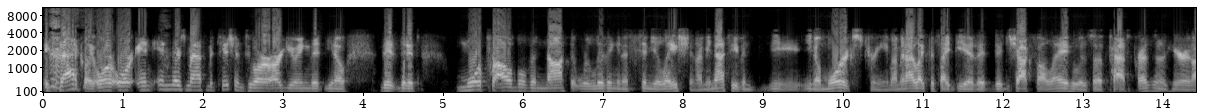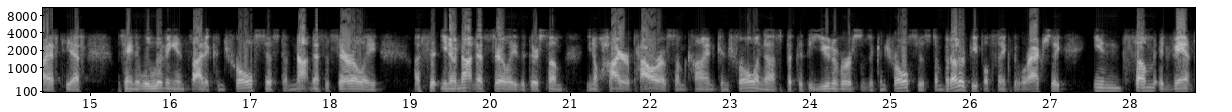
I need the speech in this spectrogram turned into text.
exactly or or and and there's mathematicians who are arguing that you know that that it's more probable than not that we're living in a simulation i mean that's even you know more extreme i mean i like this idea that, that jacques vallée who was a past president here at iftf was saying that we're living inside a control system not necessarily a you know not necessarily that there's some you know higher power of some kind controlling us but that the universe is a control system but other people think that we're actually in some advanced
